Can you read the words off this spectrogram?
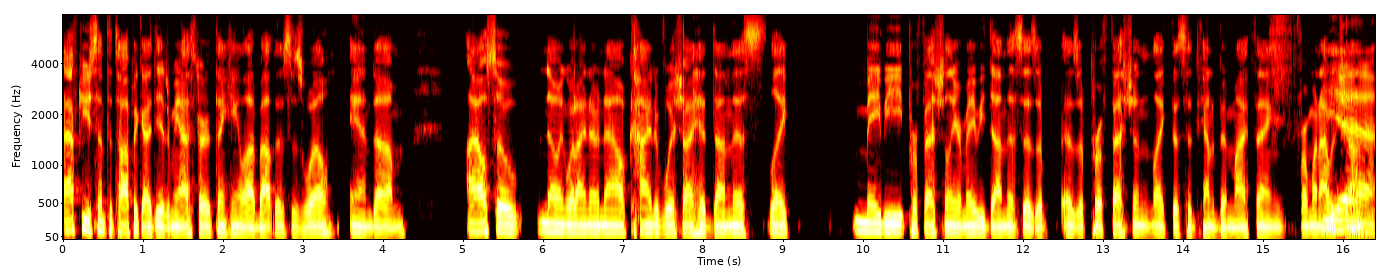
after you sent the topic idea to me, I started thinking a lot about this as well. And um, I also, knowing what I know now, kind of wish I had done this like maybe professionally or maybe done this as a as a profession like this had kind of been my thing from when I was young yeah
